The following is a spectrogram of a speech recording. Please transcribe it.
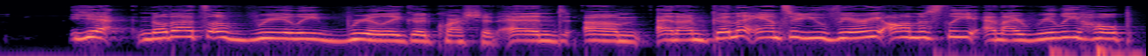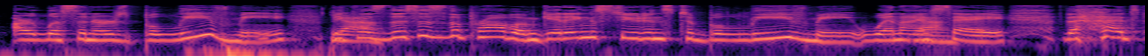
Yeah, no, that's a really, really good question. And, um, and I'm going to answer you very honestly. And I really hope our listeners believe me because Yeah. this is the problem getting students to believe me when I say that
